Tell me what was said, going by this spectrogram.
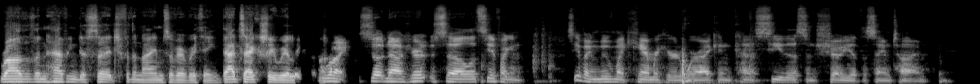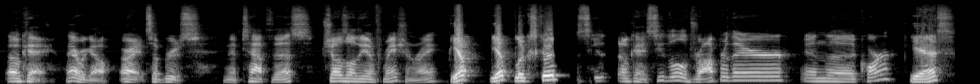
rather than having to search for the names of everything. That's actually really. Right. So now here, so let's see if I can see if I can move my camera here to where I can kind of see this and show you at the same time. Okay, there we go. All right, so Bruce, I'm gonna tap this. Shows all the information, right? Yep. Yep. Looks good. See, okay, see the little dropper there in the corner? Yes.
